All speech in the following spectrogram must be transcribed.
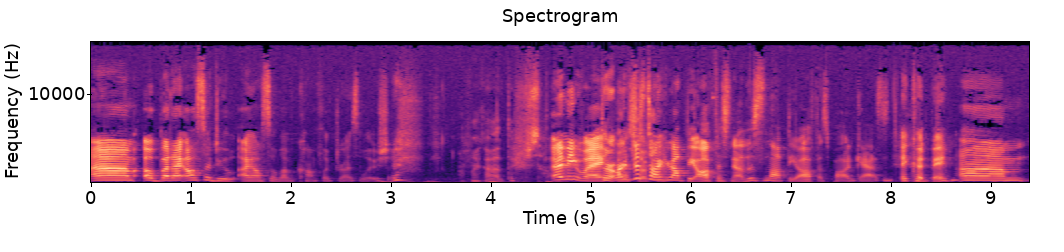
Um, oh, but I also do I also love conflict resolution. Oh my god, they're so. anyway, They're we're just talking good. about the office now. This is not the office podcast. It could be Um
